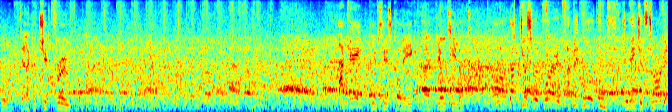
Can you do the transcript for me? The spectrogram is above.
Oh, a delicate chip through. Ake gives his colleague a guilty look. Oh, that just required a bit more oomph to reach its target.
